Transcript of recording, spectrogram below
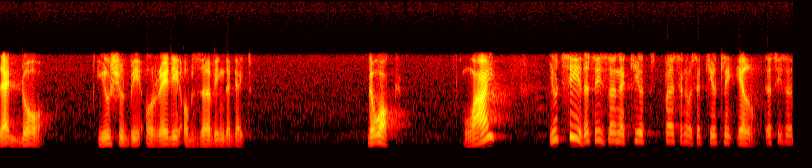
that door, you should be already observing the gait, the walk. Why? You'd see this is an acute person who's acutely ill. This is a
